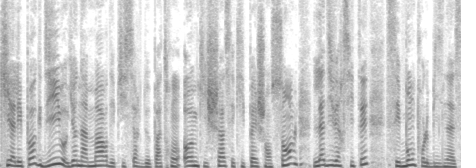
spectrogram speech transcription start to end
qui à l'époque dit oh, il y en a marre des petits cercles de patrons hommes qui chassent et qui pêchent ensemble. La diversité, c'est bon pour le business.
